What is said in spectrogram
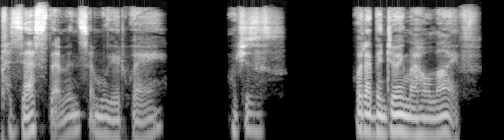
possess them in some weird way, which is what I've been doing my whole life.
